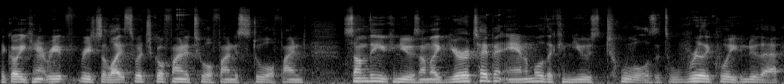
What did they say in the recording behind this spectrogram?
Like oh you can't re- reach the light switch? Go find a tool find a stool find something you can use. I'm like you're a type of animal that can use tools. It's really cool you can do that.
